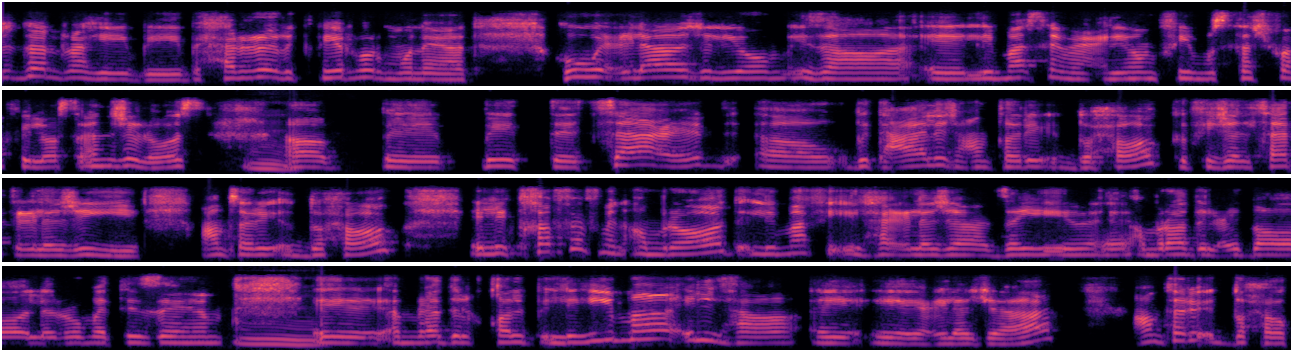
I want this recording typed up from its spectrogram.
جدا رهيبة بحرر كثير هرمونات. هو علاج اليوم إذا آه، اللي ما سمع اليوم في مستشفى في لوس أنجلوس بتساعد آه، وبتعالج عن طريق الضحك في جلسات علاجية عن طريق الضحك. اللي تخفف من أمراض اللي ما في إلها علاجات زي آه، أمراض العضال الروماتيزم آه، أمراض القلب اللي هي ما إلها علاجات. عن طريق الضحك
